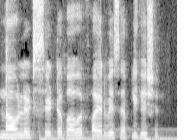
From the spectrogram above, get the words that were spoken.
Now let's set up our Firebase application.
